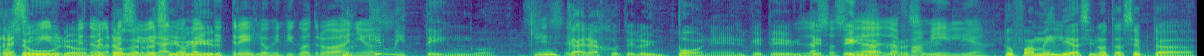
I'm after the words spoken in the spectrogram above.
trabajo recibir, seguro. Me tengo, que recibir, a los recibir. 23, los 24 años. ¿Por qué me tengo? Sí, ¿Quién sí. carajo te lo impone el que te, La te sociedad, tengas que la recibir? familia. Tu familia, si no te acepta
